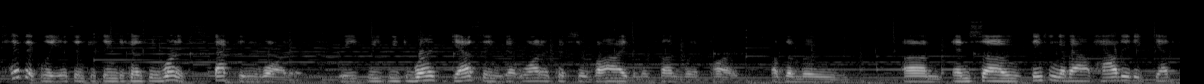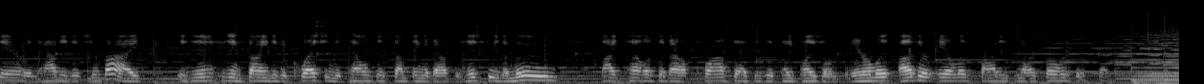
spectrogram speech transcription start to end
scientifically, it's interesting because we weren't expecting water. We, we, we weren't guessing that water could survive in the sunlit part of the moon. Um, and so, thinking about how did it get there and how did it survive is an interesting scientific question that tells us something about the history of the moon, might tell us about processes that take place on airless, other airless bodies in our solar system.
